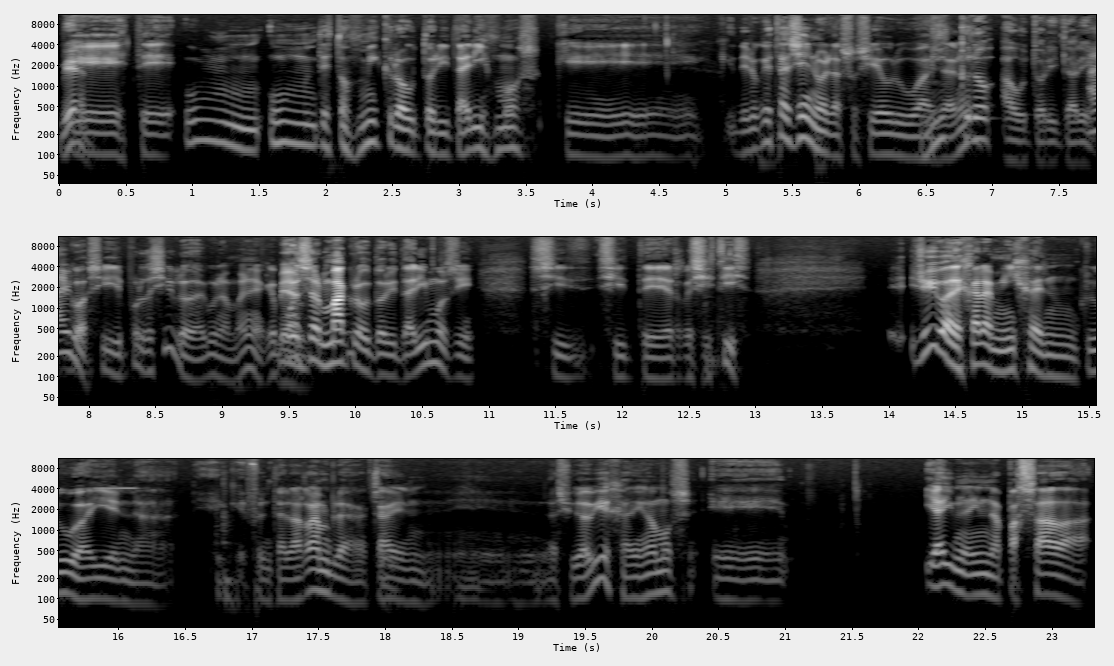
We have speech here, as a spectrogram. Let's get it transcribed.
Bien. Este, un, un de estos microautoritarismos que, que- de lo que está lleno la sociedad uruguaya. ¿no? Microautoritarismo. Algo así, por decirlo de alguna manera, que Bien. puede ser macroautoritarismo si, si, si te resistís. Yo iba a dejar a mi hija en un club ahí en la, que frente a la Rambla, acá en, en la Ciudad Vieja, digamos, eh, y hay una, hay una pasada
